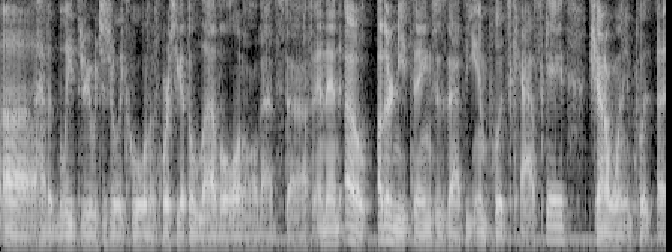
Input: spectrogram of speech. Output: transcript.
uh, have it bleed through, which is really cool. And of course, you got the level and all that stuff. And then, oh, other neat things is that the inputs cascade. Channel 1 input uh,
